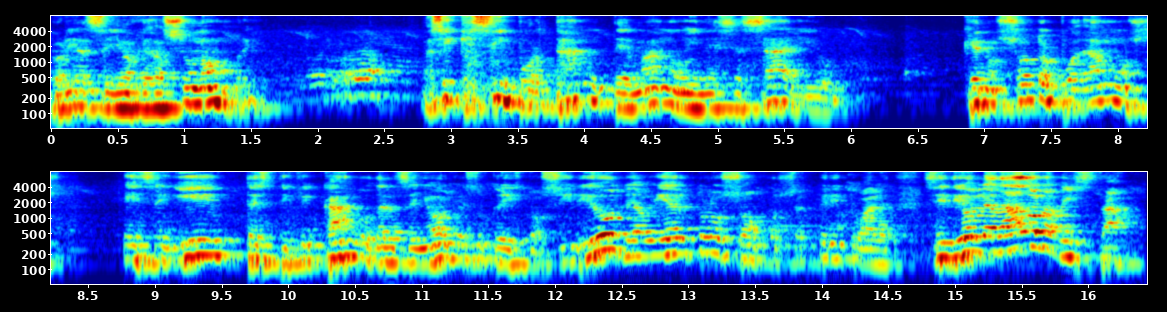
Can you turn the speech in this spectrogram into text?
Gloria al Señor Jesús, su nombre. Así que es importante, hermano, y necesario que nosotros podamos eh, seguir testificando del Señor Jesucristo. Si Dios le ha abierto los ojos espirituales, si Dios le ha dado la vista,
